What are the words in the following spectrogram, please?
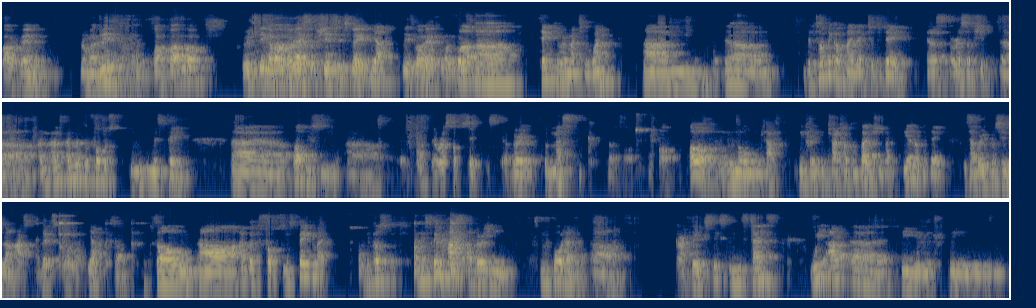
our friend from Madrid, Juan Pablo, will speak about the rest of ships in Spain. Yeah. Please go ahead. Well, uh, thank you very much, everyone. Um, the, the topic of my lecture today is a rest of ship. Uh, I'm, I'm, I'm, going to focus in, in Spain. Uh, obviously, uh, the rest of ship is a very domestic. Uh, all of you know we have different international conventions, but at the end of the day, it's a very procedural aspect. That's cool. Yeah. So, so uh, I'm going to focus in Spain, like because Spain has a very important uh, characteristics in this sense. We are uh, the, the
